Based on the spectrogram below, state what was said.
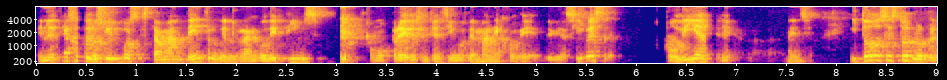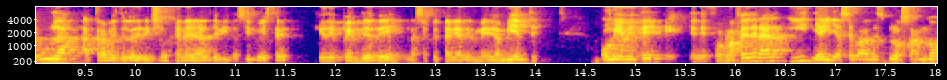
En el caso de los circos, estaban dentro del rango de PIMS, como predios intensivos de manejo de, de vida silvestre. Podían tener la pertenencia. Y todo esto lo regula a través de la Dirección General de Vida Silvestre, que depende de la Secretaría del Medio Ambiente. Obviamente eh, de forma federal y de ahí ya se va desglosando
